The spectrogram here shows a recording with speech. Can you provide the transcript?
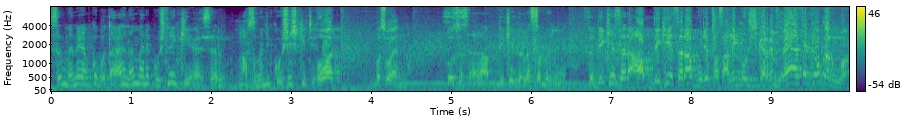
सर मैंने आपको बताया ना मैंने कुछ नहीं किया है सर। आप समझने की कोशिश कीजिए। और बस वो तो सर आप देखिए गलत समझ रहे हैं। सर देखिए सर आप देखिए सर आप मुझे फंसाने की कोशिश कर रहे हैं। मैं ऐसा क्यों करूँगा?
